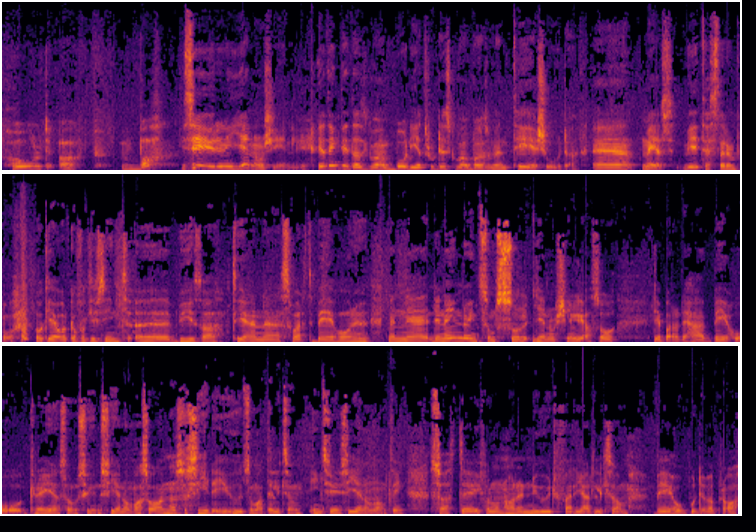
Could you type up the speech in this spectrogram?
Hold up. Va? Vi ser ju den är genomskinlig. Jag tänkte inte att det skulle vara en body, jag trodde det skulle vara bara som en t-skjorta. Eh, men yes, vi testar den på. Okej, okay, jag orkar faktiskt inte eh, byta till en eh, svart bh nu. Men eh, den är ändå inte som så genomskinlig, alltså det är bara det här bh-grejen som syns igenom. Alltså annars så ser det ju ut som att det liksom inte syns igenom någonting. Så att eh, ifall man har en nudfärgad liksom bh borde vara bra.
